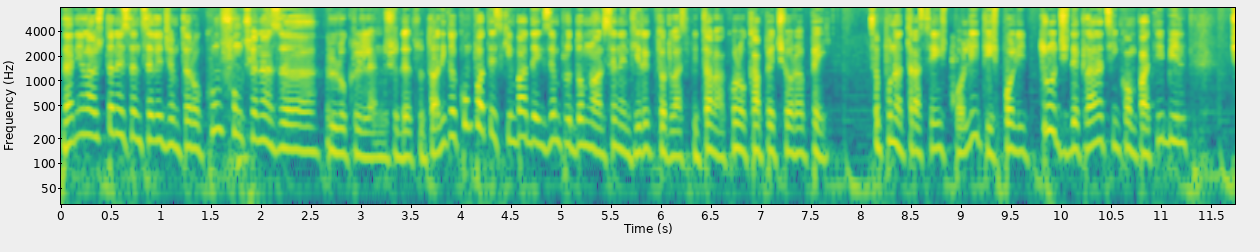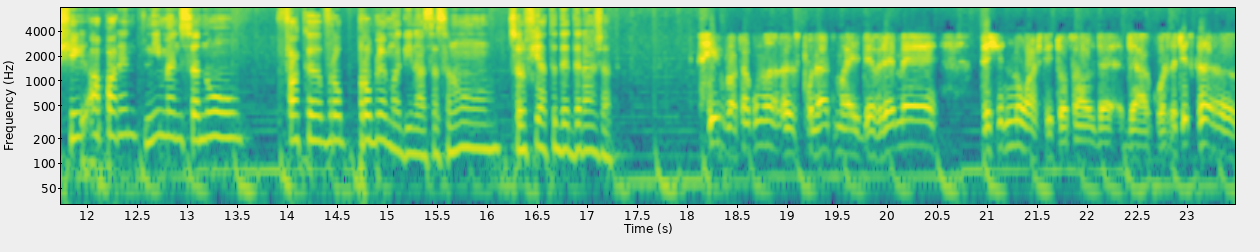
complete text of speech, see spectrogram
Daniel, ajută-ne să înțelegem, te rog, cum funcționează lucrurile în județul tău? Adică cum poate schimba, de exemplu, domnul Arsene, director la spital acolo, ca pe ciorăpei? Să pună traseiști politici, politrugi, declarații incompatibili și aparent nimeni să nu facă vreo problemă din asta, să nu, să nu fie atât de deranjat. Simplu, așa cum uh, spuneați mai devreme, deși nu aș fi total de, de acord. Să Știți că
